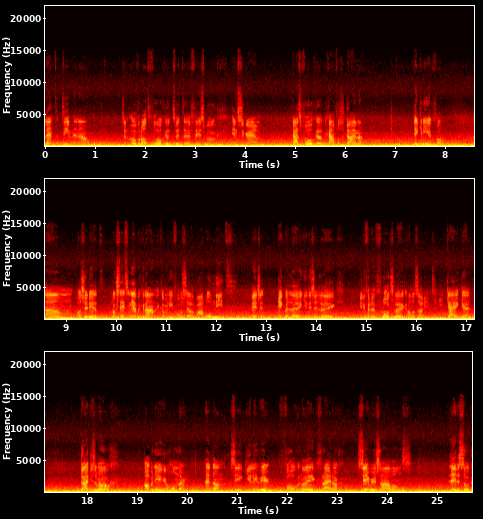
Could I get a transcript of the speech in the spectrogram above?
Talententeam NL. Ze zijn overal te volgen, Twitter, Facebook, Instagram. Ga ze volgen, we gaan voor ze duimen. Ik in ieder geval. Um, als jullie het nog steeds niet hebben gedaan, ik kan me niet voorstellen waarom niet. Weet je, ik ben leuk, jullie zijn leuk. Jullie vinden de vlogs leuk, anders zouden jullie ze niet kijken. Duimpjes omhoog, abonneer hieronder. En dan zie ik jullie weer volgende week vrijdag, 7 uur s avonds. Talk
